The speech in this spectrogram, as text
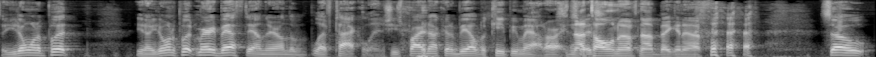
So you don't want to put, you know, you don't want to put Mary Beth down there on the left tackle end. She's probably not going to be able to keep him out. All right. She's not tall enough, not big enough. so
